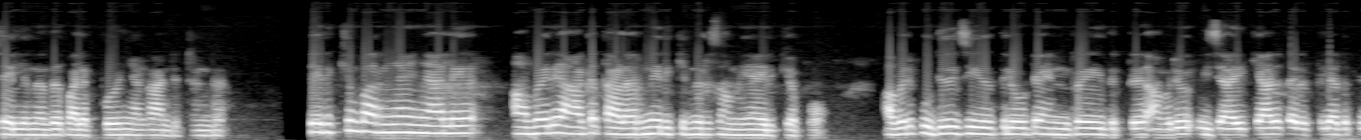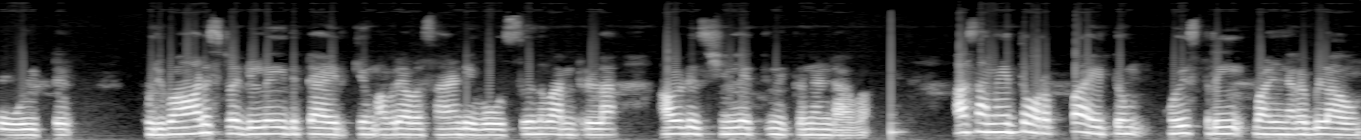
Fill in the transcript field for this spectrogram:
ചെല്ലുന്നത് പലപ്പോഴും ഞാൻ കണ്ടിട്ടുണ്ട്. ശരിക്കും പറഞ്ഞു കഴിഞ്ഞാൽ അവർ ആകെ തളർന്നിരിക്കുന്ന ഒരു സമയമായിരിക്കും അപ്പോൾ അവർ പുതിയൊരു ജീവിതത്തിലോട്ട് എന്റർ ചെയ്തിട്ട് അവർ വിചാരിക്കാത്ത തരത്തിൽ അത് പോയിട്ട് ഒരുപാട് സ്ട്രഗിൾ ചെയ്തിട്ടായിരിക്കും അവർ അവസാനം ഡിവോഴ്സ് എന്ന് പറഞ്ഞിട്ടുള്ള ആ ഒരു ഡിസിഷനിൽ എത്തി നിൽക്കുന്നുണ്ടാവുക. ആ സമയത്ത് ഉറപ്പായിട്ടും ഒരു സ്ത്രീ വൾണറബിൾ ആവും.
